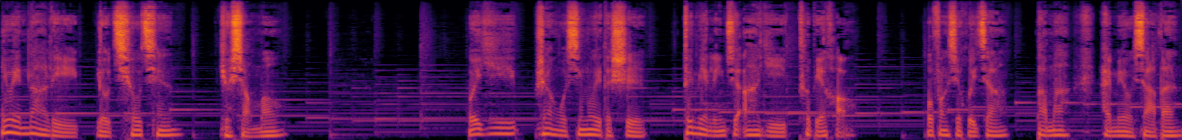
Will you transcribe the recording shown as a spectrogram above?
因为那里有秋千，有小猫。唯一让我欣慰的是，对面邻居阿姨特别好。我放学回家，爸妈还没有下班，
